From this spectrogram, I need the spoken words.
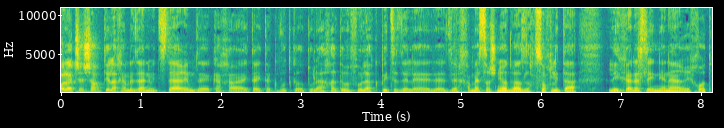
יכול להיות שהשארתי לכם את זה, אני מצטער אם זה ככה, הייתה התעכבות כזאת, אולי יכלתם אפילו להקפיץ את זה לאיזה 15 שניות, ואז לחסוך לי את ה... להיכנס לענייני העריכות.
